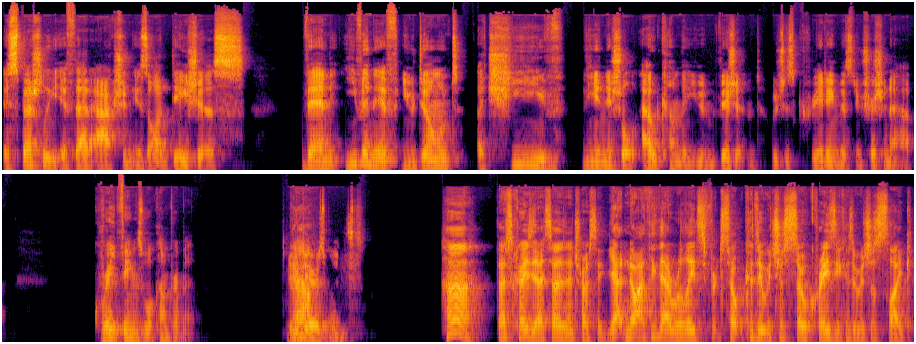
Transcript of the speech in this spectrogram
especially if that action is audacious, then even if you don't achieve the initial outcome that you envisioned, which is creating this nutrition app, great things will come from it. Who yeah. dares wins. Huh. That's crazy. That sounds interesting. Yeah. No, I think that relates for, so because it was just so crazy because it was just like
